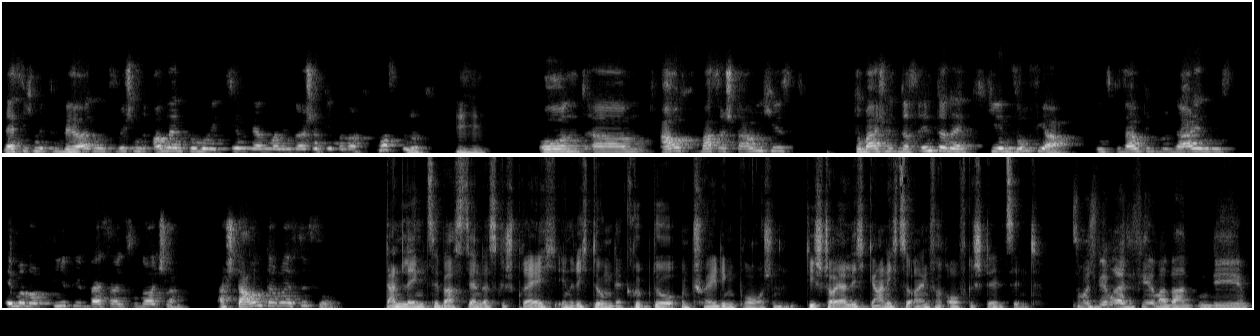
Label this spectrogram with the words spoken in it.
lässt sich mit den Behörden inzwischen online kommunizieren, während man in Deutschland immer noch die Post benutzt. Mhm. Und ähm, auch was erstaunlich ist, zum Beispiel das Internet hier in Sofia, insgesamt in Bulgarien, ist immer noch viel, viel besser als in Deutschland. Erstaunt, aber es ist so. Dann lenkt Sebastian das Gespräch in Richtung der Krypto- und Trading-Branchen, die steuerlich gar nicht so einfach aufgestellt sind. Zum Beispiel, wir haben relativ viele Mandanten, die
